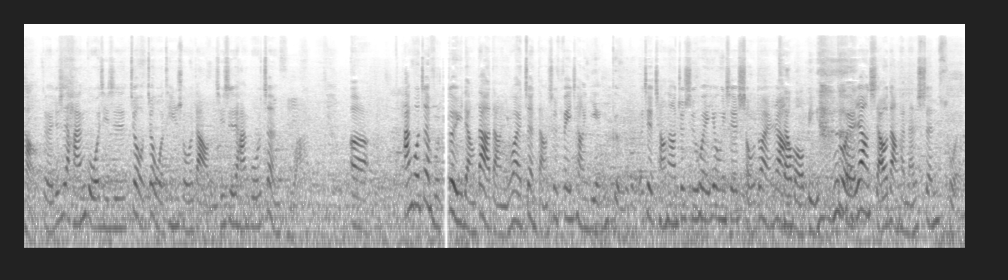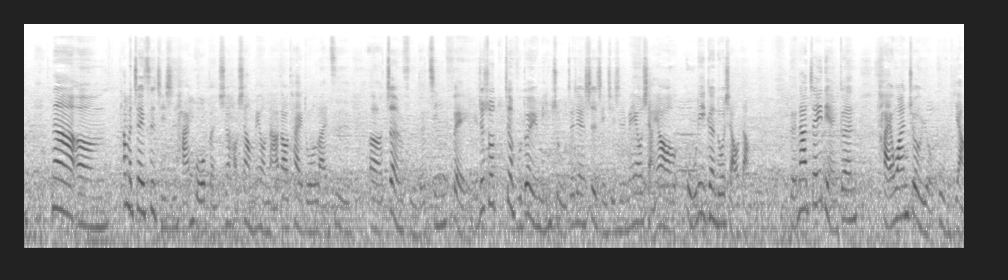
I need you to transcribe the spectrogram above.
好，对，就是韩国其实就就我听说到，其实韩国政府啊，呃。韩国政府对于两大党以外政党是非常严格的，而且常常就是会用一些手段让挑毛病，对，让小党很难生存。那嗯，他们这次其实韩国本身好像没有拿到太多来自呃政府的经费，也就是说政府对于民主这件事情其实没有想要鼓励更多小党。对，那这一点跟台湾就有不一样。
